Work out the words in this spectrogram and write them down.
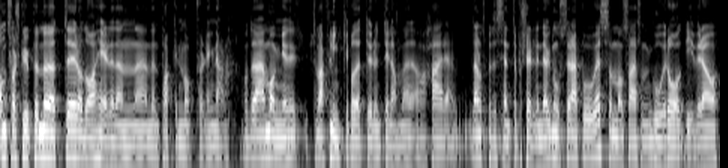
ansvarsgruppemøter, og da hele den, eh, den pakken med oppfølging der. Da. Og det er mange som er flinke på dette rundt i landet. Og her, det er noe som heter Senter for sjeldne diagnoser her på OS, som også er gode rådgivere og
